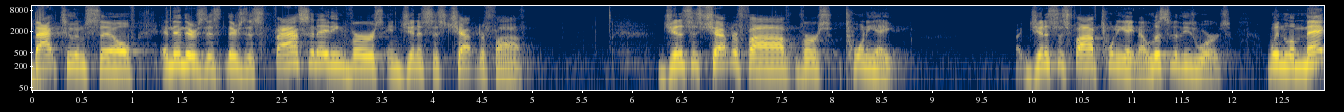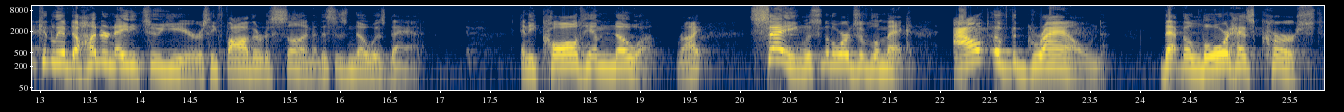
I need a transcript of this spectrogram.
back to himself. And then there's this, there's this fascinating verse in Genesis chapter 5. Genesis chapter 5, verse 28. Genesis 5, 28. Now listen to these words. When Lamech had lived 182 years, he fathered a son. Now this is Noah's dad. And he called him Noah, right? Saying, listen to the words of Lamech, out of the ground that the Lord has cursed,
